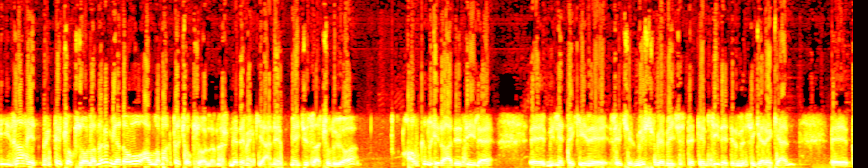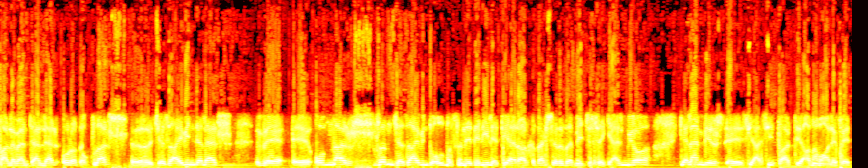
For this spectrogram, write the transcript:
izah etmekte çok zorlanırım ya da o anlamakta çok zorlanır. Ne demek yani meclis açılıyor halkın iradesiyle e, milletvekili seçilmiş ve mecliste temsil edilmesi gereken e, parlamenterler orada oklar e, cezaevindeler ve e, onların cezaevinde olması nedeniyle diğer arkadaşları da meclise gelmiyor. Gelen bir e, siyasi parti ana muhalefet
